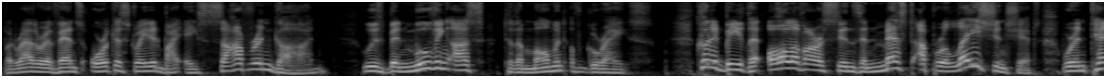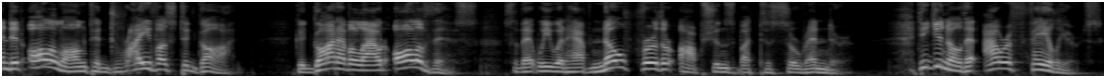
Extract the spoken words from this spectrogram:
but rather events orchestrated by a sovereign God who has been moving us to the moment of grace. Could it be that all of our sins and messed up relationships were intended all along to drive us to God? Could God have allowed all of this so that we would have no further options but to surrender? Did you know that our failures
